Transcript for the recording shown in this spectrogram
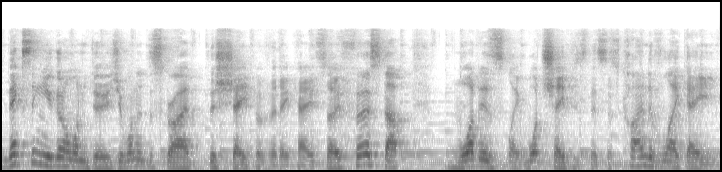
next thing you're going to want to do is you want to describe the shape of it, okay? So first up, what is like what shape is this? It's kind of like a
